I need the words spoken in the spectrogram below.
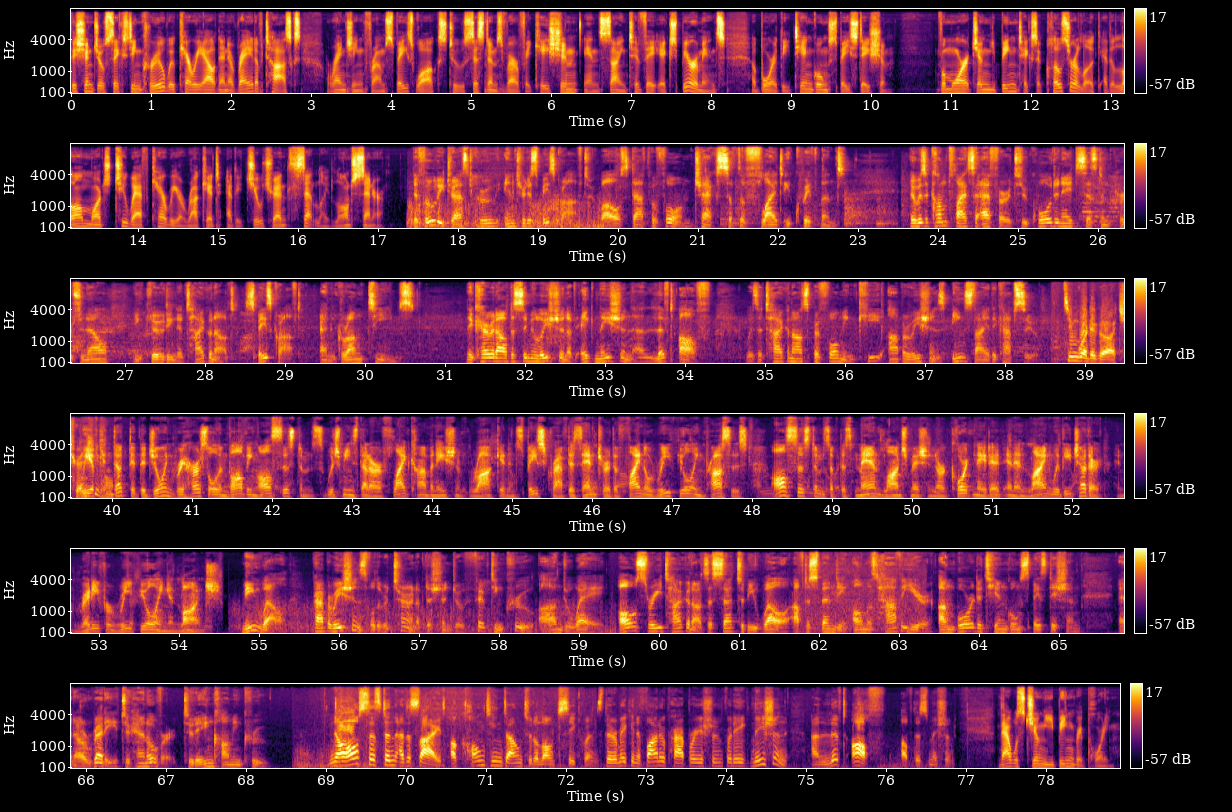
The Shenzhou 16 crew will carry out an array of tasks ranging from spacewalks to systems verification and scientific experiments aboard the Tiangong space station. For more, Zheng Yibing takes a closer look at the Long March 2F carrier rocket at the Jiuquan Satellite Launch Center. The fully dressed crew entered the spacecraft while staff performed checks of the flight equipment. It was a complex effort to coordinate system personnel, including the taikonaut, spacecraft, and ground teams. They carried out the simulation of ignition and liftoff with the Taikonauts performing key operations inside the capsule. We have conducted the joint rehearsal involving all systems, which means that our flight combination of rocket and spacecraft has entered the final refueling process. All systems of this manned launch mission are coordinated and in line with each other and ready for refueling and launch. Meanwhile, preparations for the return of the Shenzhou 15 crew are underway. All three Taikonauts are said to be well after spending almost half a year on board the Tiangong space station and are ready to hand over to the incoming crew. Now all systems at the site are counting down to the launch sequence. They're making the final preparation for the ignition and lift off of this mission. That was Zheng Yibing reporting.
